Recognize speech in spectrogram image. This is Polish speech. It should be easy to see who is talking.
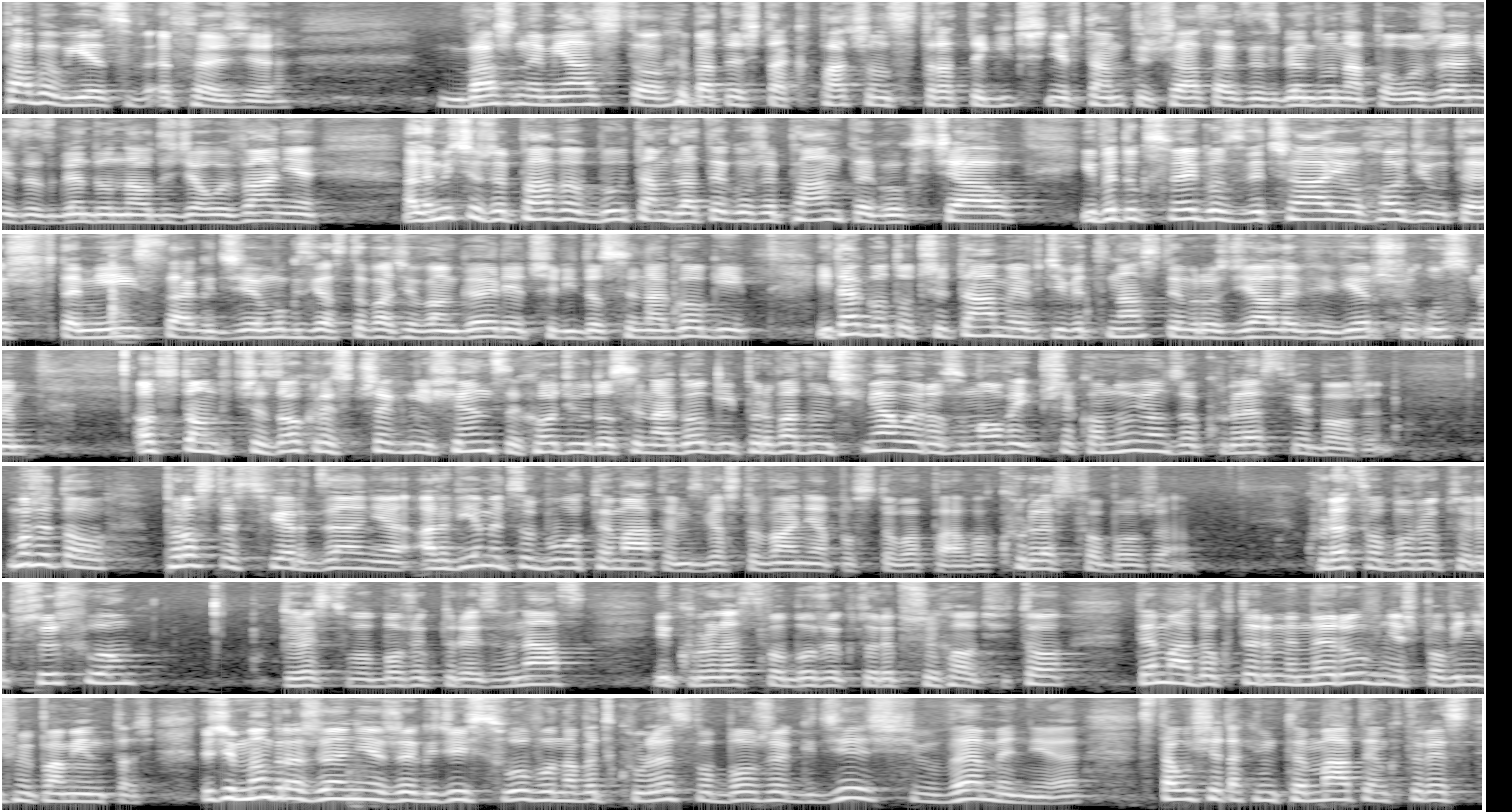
Speaker 1: Paweł jest w Efezie. Ważne miasto, chyba też tak patrząc strategicznie w tamtych czasach, ze względu na położenie, ze względu na oddziaływanie, ale myślę, że Paweł był tam dlatego, że Pan tego chciał i według swojego zwyczaju chodził też w te miejsca, gdzie mógł zwiastować Ewangelię, czyli do synagogi. I tak oto czytamy w 19 rozdziale, w wierszu 8. Odtąd przez okres trzech miesięcy chodził do synagogi, prowadząc śmiałe rozmowy i przekonując o Królestwie Bożym. Może to proste stwierdzenie, ale wiemy, co było tematem zwiastowania apostoła Pawła. Królestwo Boże. Królestwo Boże, które przyszło, Królestwo Boże, które jest w nas i Królestwo Boże, które przychodzi. To temat, o którym my również powinniśmy pamiętać. Wiecie, mam wrażenie, że gdzieś słowo, nawet Królestwo Boże, gdzieś we mnie stało się takim tematem, który jest,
